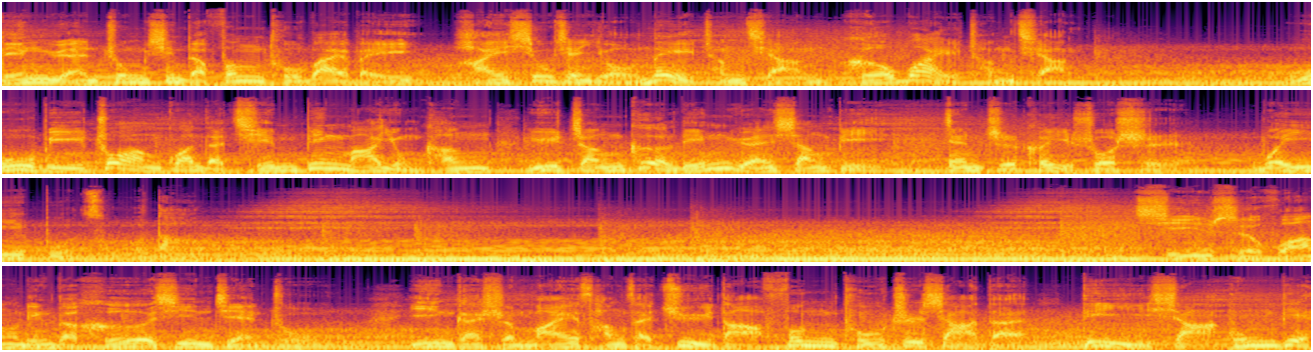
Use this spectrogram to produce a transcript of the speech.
陵园中心的封土外围还修建有内城墙和外城墙，无比壮观的秦兵马俑坑与整个陵园相比，简直可以说是微不足道。秦始皇陵的核心建筑。应该是埋藏在巨大封土之下的地下宫殿，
